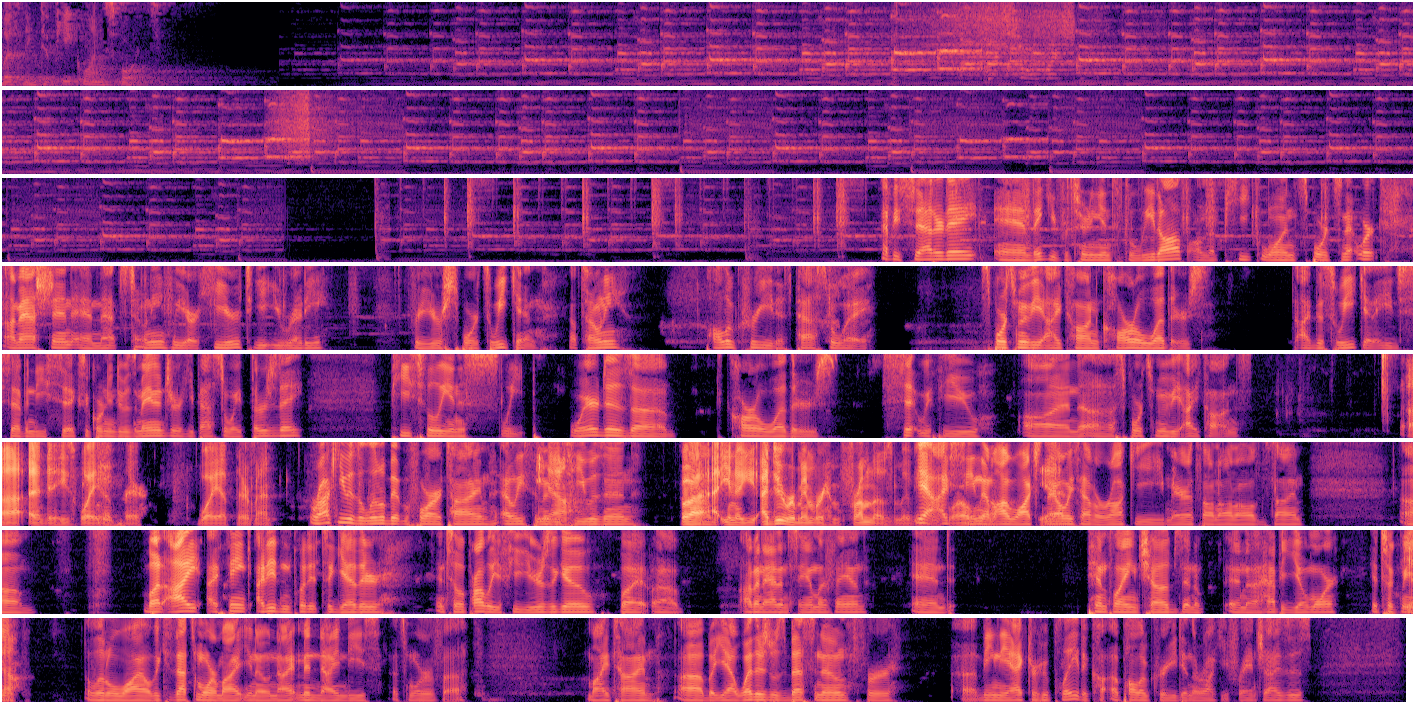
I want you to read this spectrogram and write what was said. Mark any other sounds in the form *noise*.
Listening to Peak One Sports. Happy Saturday, and thank you for tuning in to the leadoff on the Peak One Sports Network. I'm Ashton, and that's Tony. We are here to get you ready for your sports weekend. Now, Tony, Apollo Creed has passed away. Sports movie icon Carl Weathers died this week at age 76. According to his manager, he passed away Thursday peacefully in his sleep. Where does uh, Carl Weathers sit with you on uh, sports movie icons. Uh, and he's way up there, way up there, man. Rocky was a little bit before our time, at least the movies Yeah. he was in. Well, Um, I, you know, you, I do remember him from those movies. Yeah, I've well, seen them. I watch. They always have a Rocky marathon on all the time. Um, but I I think I didn't put it together until probably a few years ago. But uh, I'm an Adam Sandler fan, and him playing Chubbs in a in a Happy Gilmore. It took me Yeah. a little while because that's more my you know mid '90s. That's more of uh, my time. Uh, but yeah, Weathers was best known for uh, being the actor who played Apollo Creed in the Rocky franchises.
